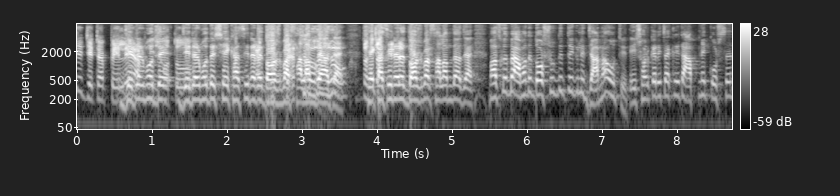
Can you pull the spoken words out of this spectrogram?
যে যেটা পেলে যেটার মধ্যে যেটার মধ্যে শেখ হাসিনারে এত দশ বার সালাম দেওয়া যায়। শেখ হাসিনারে চাকরিটা দশ বার সালাম দেওয়া যায়। মাঝখান ভাই আমাদের দর্শকদের তো এগুলি জানা উচিত। এই সরকারি চাকরিটা আপনি করছেন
